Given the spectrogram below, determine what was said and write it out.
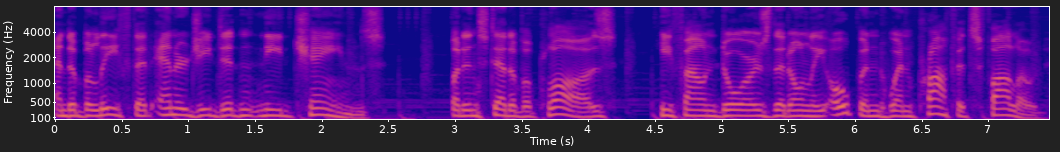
and a belief that energy didn't need chains. But instead of applause, he found doors that only opened when profits followed.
